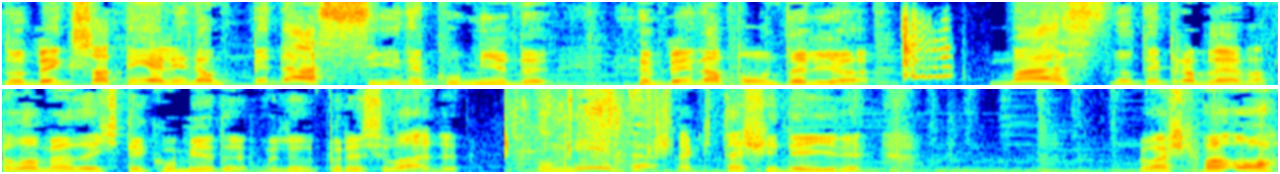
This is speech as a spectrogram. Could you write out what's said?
Tudo bem que só tem ali né, um pedacinho de comida. Bem na ponta ali, ó. Mas não tem problema, pelo menos a gente tem comida, olhando por esse lado. Comida? Aqui tá cheio de ilha. Eu acho que... Oh!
